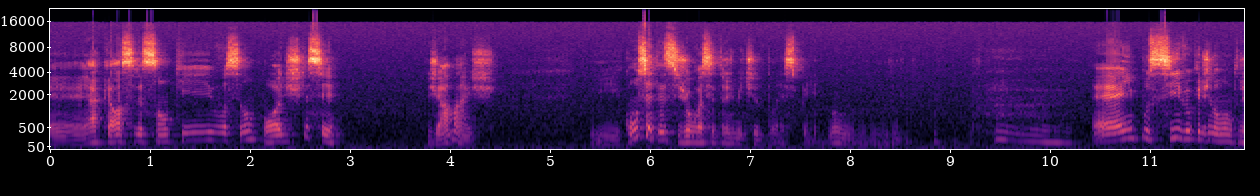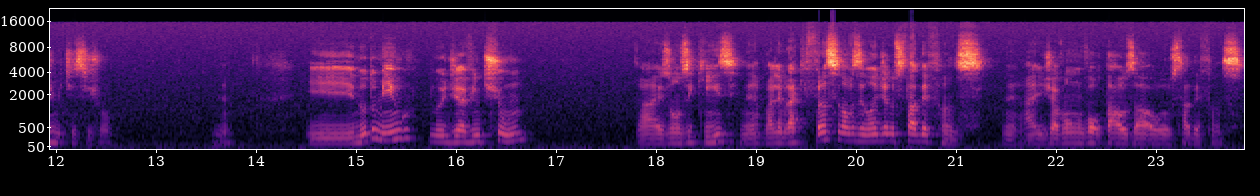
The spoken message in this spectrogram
é, aquela seleção que você não pode esquecer. Jamais. E com certeza esse jogo vai ser transmitido pela ESPN. Não... É impossível que eles não vão transmitir esse jogo. Né? E no domingo, no dia 21, às 11h15, né? vai lembrar que França e Nova Zelândia no Stade de France. Né? Aí já vão voltar a usar o Stade de France.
